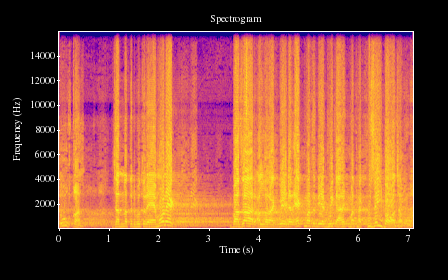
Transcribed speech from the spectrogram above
সৌকান জান্নাতের ভিতরে এমন এক বাজার আল্লাহ রাখবে, এটার এক মাথা দিয়ে ঢুকে আরেক মাথা খুঁজেই পাওয়া যাবে না।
